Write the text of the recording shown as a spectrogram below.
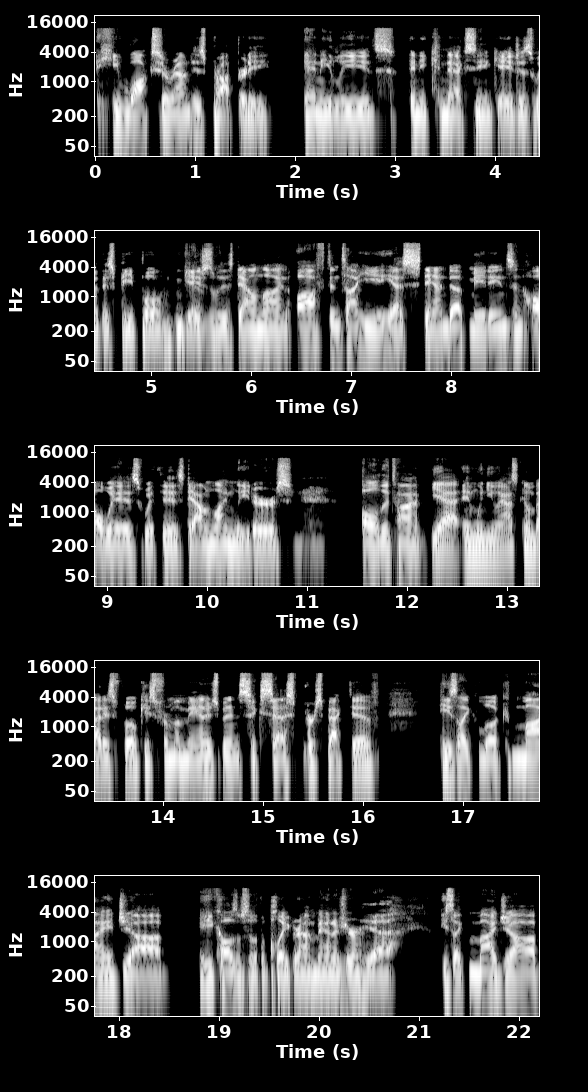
He walks around his property and he leads and he connects, he engages with his people, engages with his downline. Oftentimes he, he has stand-up meetings in hallways with his downline leaders all the time. Yeah. And when you ask him about his focus from a management and success perspective, he's like, look, my job, he calls himself a playground manager. Yeah. He's like, my job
